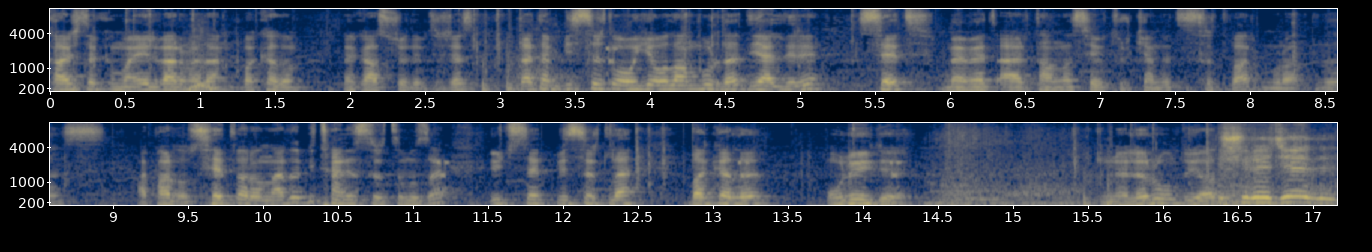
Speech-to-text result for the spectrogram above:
karşı takıma el vermeden bakalım ne kadar sürede bitireceğiz. Zaten bir sırt OG olan burada. Diğerleri set. Mehmet Ertan'la Sev Türkem'de sırt var. Murat'ta da Ay pardon set var onlarda bir tane sırtımız var. 3 set bir sırtla bakalım. O neydi? Neler oldu ya? Düşüreceydin.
